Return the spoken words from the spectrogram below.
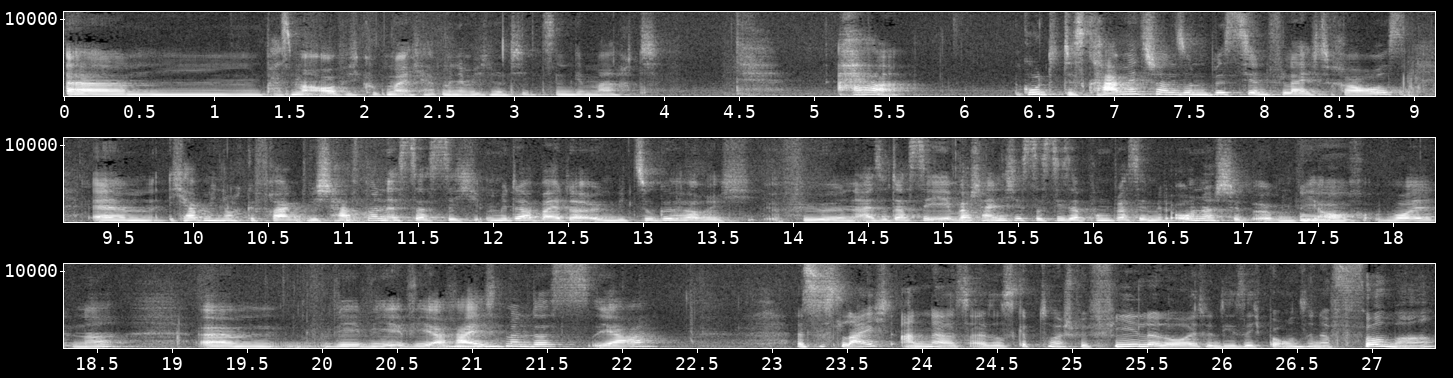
Ähm, pass mal auf, ich guck mal, ich habe mir nämlich Notizen gemacht. Ah, gut, das kam jetzt schon so ein bisschen vielleicht raus. Ähm, ich habe mich noch gefragt, wie schafft man es, dass sich Mitarbeiter irgendwie zugehörig fühlen? Also, dass sie, wahrscheinlich ist das dieser Punkt, was ihr mit Ownership irgendwie mhm. auch wollt, ne? Ähm, wie, wie, wie erreicht man das? Ja, es ist leicht anders. Also es gibt zum Beispiel viele Leute, die sich bei uns in der Firma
